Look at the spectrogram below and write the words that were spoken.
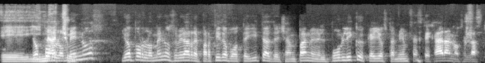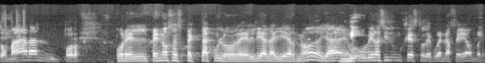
eh, yo por lo menos, yo por lo menos hubiera repartido botellitas de champán en el público y que ellos también festejaran o se las tomaran por, por el penoso espectáculo del día de ayer, ¿no? Ya hubiera sido un gesto de buena fe, hombre.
